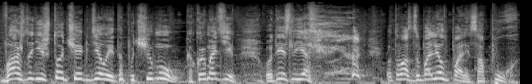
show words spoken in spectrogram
важно не что человек делает, а почему, какой мотив. Вот если я, вот у вас заболел палец, опух.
